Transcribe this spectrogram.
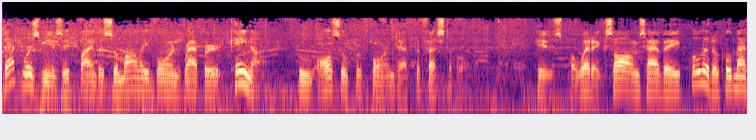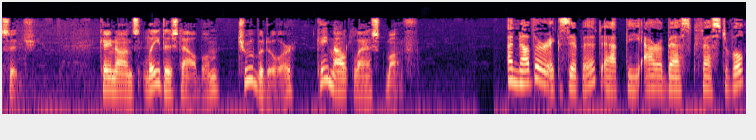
That was music by the Somali born rapper K'naan, who also performed at the festival. His poetic songs have a political message. K'naan's latest album, Troubadour, came out last month. Another exhibit at the Arabesque Festival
